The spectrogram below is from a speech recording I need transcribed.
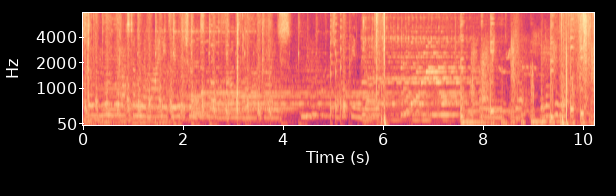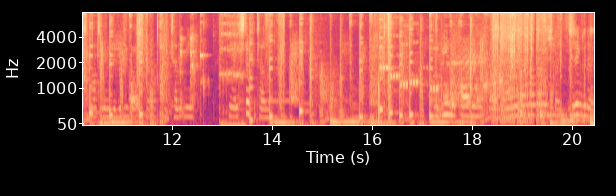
So remember last time we were mining, today we're just gonna explore the land and that, guys. So hope you enjoyed. Um, yeah, I'm not really starting the video, but you can actually tell it me. Yeah, it's still pretend. I've been recording for one minute right now, guys. Like, this ain't gonna explode.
